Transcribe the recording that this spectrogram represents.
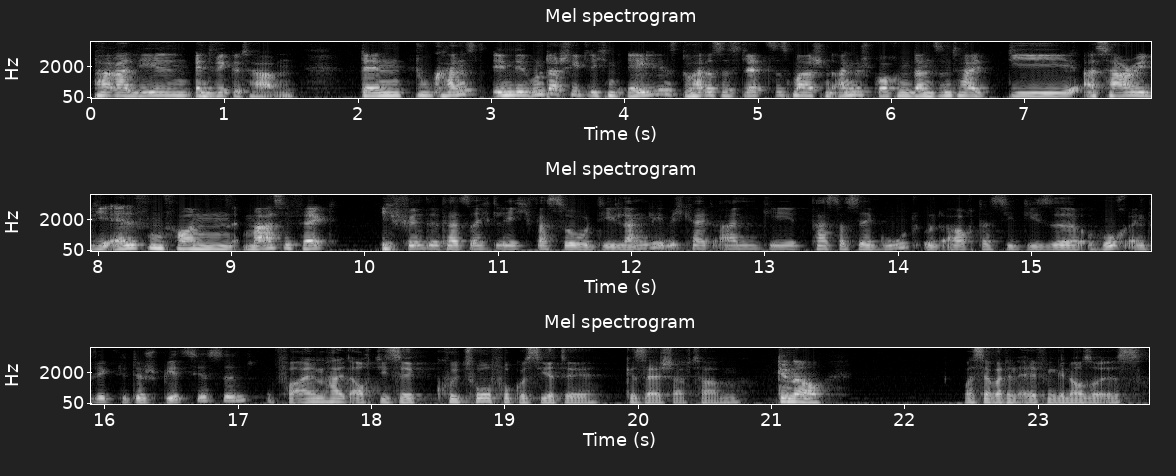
Parallelen entwickelt haben. Denn du kannst in den unterschiedlichen Aliens, du hattest es letztes Mal schon angesprochen, dann sind halt die Asari, die Elfen von Mass Effect. Ich finde tatsächlich, was so die Langlebigkeit angeht, passt das sehr gut und auch, dass sie diese hochentwickelte Spezies sind. Vor allem halt auch diese kulturfokussierte Gesellschaft haben. Genau. Was ja bei den Elfen genauso ist.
